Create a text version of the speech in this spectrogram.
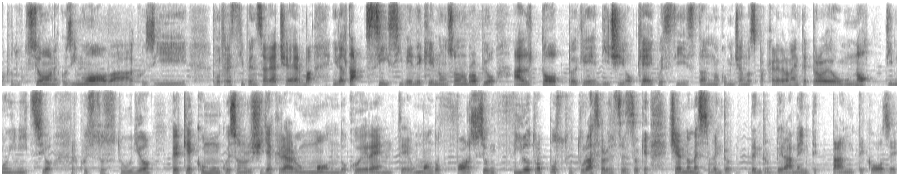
una produzione così nuova, così potresti pensare acerba, in realtà sì, si vede che non sono proprio al top che dici ok, questi stanno cominciando a spaccare veramente, però è un ottimo inizio per questo studio perché comunque sono riusciti a creare un mondo coerente, un mondo forse un filo troppo strutturato nel senso che ci hanno messo dentro, dentro veramente tante cose.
